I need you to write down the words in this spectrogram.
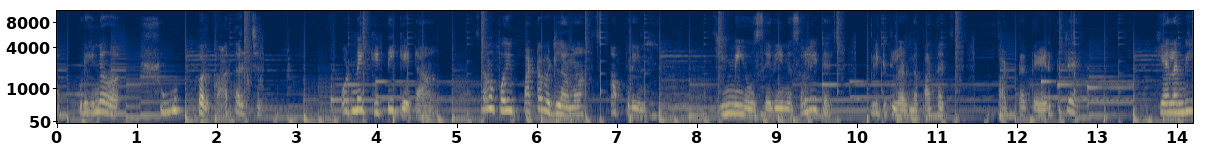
அப்படின்னு சூப்பர் காத்தடிச்சது உடனே கிட்டி கேட்டா நம்ம போய் பட்டம் விடலாமா அப்படின்னு. கிம்மியும் சரின்னு சொல்லிட்டு வீட்டுக்குள்ள இருந்த பத்த பட்டத்தை எடுத்துட்டு கிளம்பி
